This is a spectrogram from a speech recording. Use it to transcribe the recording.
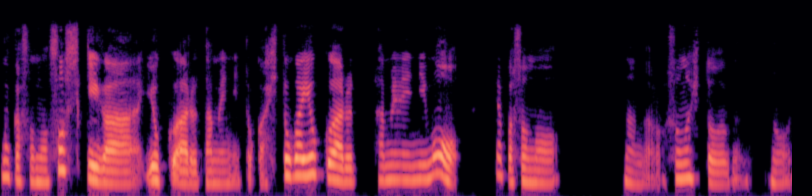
なんかその組織がよくあるためにとか、人がよくあるためにも、やっぱその、なんだろう、その人の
